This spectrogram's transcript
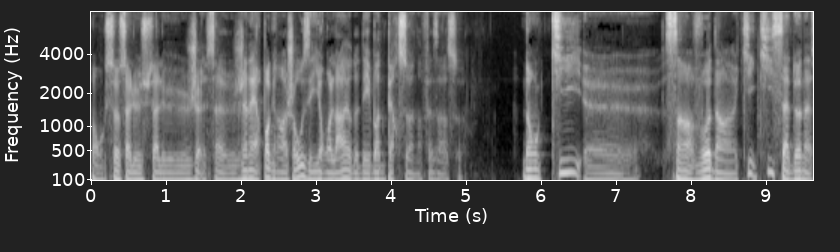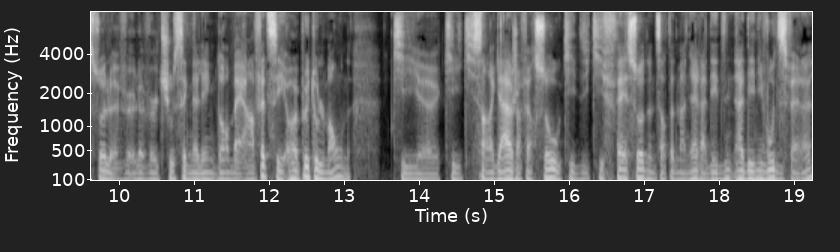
Donc ça, ça ne ça ça génère pas grand-chose et ils ont l'air de des bonnes personnes en faisant ça. Donc qui... Euh, s'en va dans. Qui, qui s'adonne à ça, le, le virtue signaling? Donc, ben, en fait, c'est un peu tout le monde qui, euh, qui, s'engage à faire ça ou qui, qui fait ça d'une certaine manière à des, à des niveaux différents.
